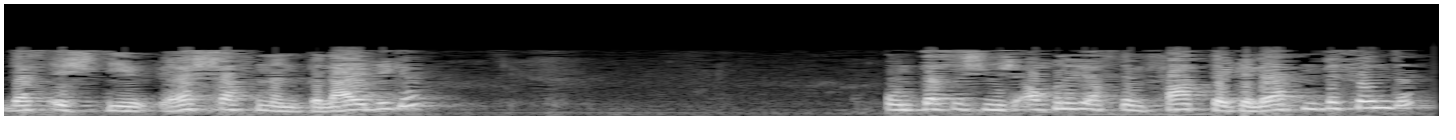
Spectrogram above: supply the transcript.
dass ich die Rechtschaffenen beleidige und dass ich mich auch nicht auf dem Pfad der Gelehrten befinde.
